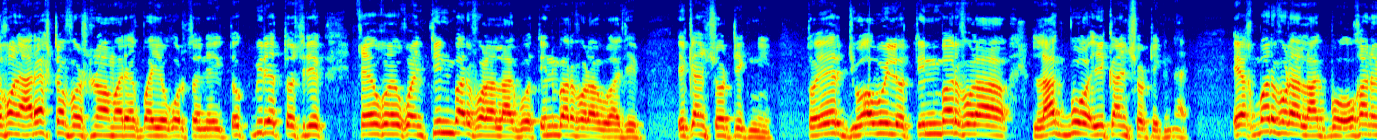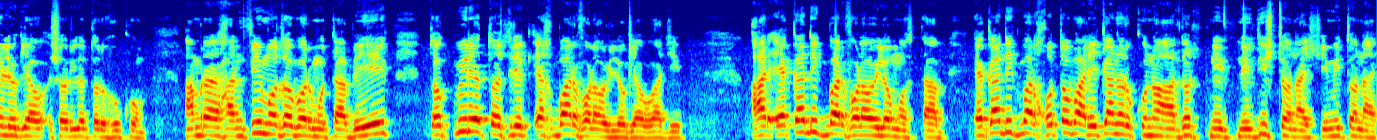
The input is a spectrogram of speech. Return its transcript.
এখন আর একটা প্রশ্ন আমার এক ভাইও করছেন, এই তকবিরের তশরিক কেউ কেউ কেন তিনবার পড়া লাগবো, তিনবার পড়া ওয়াজিব এখান সঠিক নি? তো এর জবাব হইল, তিনবার পড়া লাগবো এখান সঠিক নাই। একবার পড়া লাগবো, ওখান হইল গিয়া শরীয়তর হুকুম। আমরা হানফি মজবর মোতাবিক তকবিরের তশরিক একবার পড়া হইল গিয়া ওয়াজিব। আর একাধিকবার পড়া হইল মোস্তাব একাধিকবার, কতবার এখানোর কোনো আদর নির্দিষ্ট নাই, সীমিত নাই।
